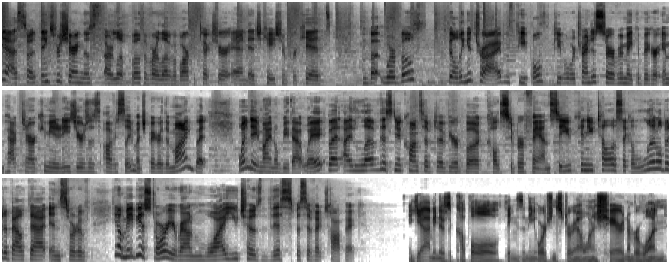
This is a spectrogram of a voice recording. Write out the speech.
Yeah, so thanks for sharing those our both of our love of architecture and education for kids. But we're both building a tribe of people, people we're trying to serve and make a bigger impact in our communities. Yours is obviously much bigger than mine, but one day mine will be that way. But I love this new concept of your book called Super Fans. So you can you tell us like a little bit about that and sort of, you know, maybe a story around why you chose this specific topic? Yeah, I mean, there's a couple things in the origin story I want to share. Number one,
